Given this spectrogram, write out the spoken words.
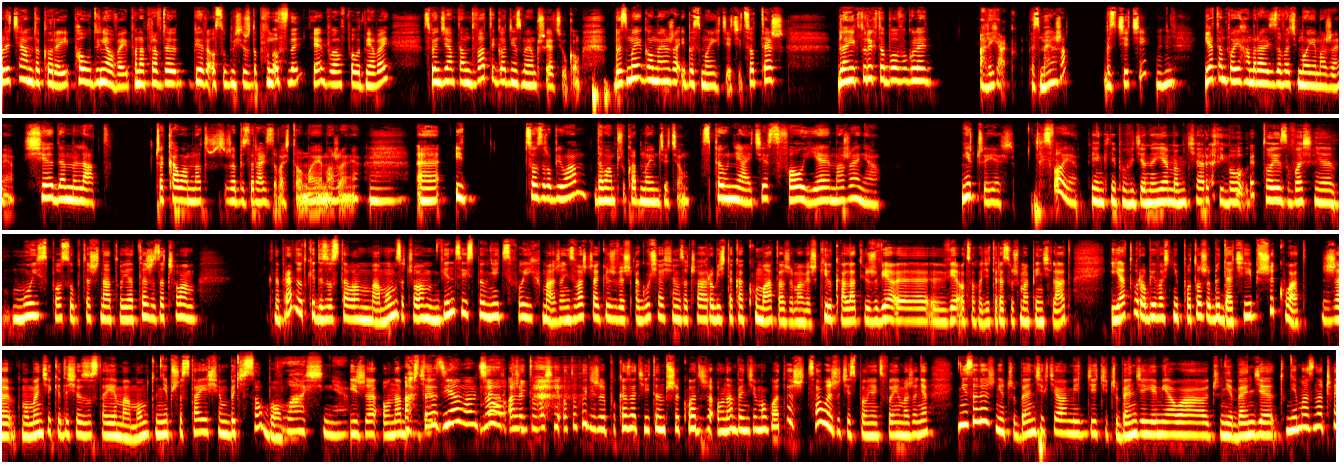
poleciałam do Korei Południowej, bo naprawdę wiele osób myśli, że do północnej, nie? Byłam w Południowej. Spędziłam tam dwa tygodnie z moją przyjaciółką. Bez mojego męża i bez moich dzieci, co też dla niektórych to było w ogóle... Ale jak? Bez męża? Bez dzieci? Mhm. Ja tam pojechałam realizować moje marzenie. Siedem lat czekałam na to, żeby zrealizować to moje marzenie. E, I co zrobiłam? Dałam przykład moim dzieciom. Spełniajcie swoje marzenia. Nie czyjeś, swoje. Pięknie powiedziane. Ja mam ciarki, bo to jest właśnie mój sposób też na to. Ja też zaczęłam, tak naprawdę od kiedy zostałam mamą, zaczęłam więcej spełniać swoich marzeń. Zwłaszcza jak już wiesz, Agusia się zaczęła robić taka kumata, że ma wiesz, kilka lat, już wie, e, wie o co chodzi, teraz już ma pięć lat. I ja to robię właśnie po to, żeby dać jej przykład, że w momencie, kiedy się zostaje mamą, to nie przestaje się być sobą. Właśnie. I że ona będzie... teraz ja mam ciarki. No, ale to właśnie o to chodzi, żeby pokazać jej ten przykład, że ona będzie mogła też całe życie spełniać swoje marzenia, niezależnie czy będzie chciała mieć dzieci, czy będzie je miała, czy nie będzie, to nie ma znaczenia.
